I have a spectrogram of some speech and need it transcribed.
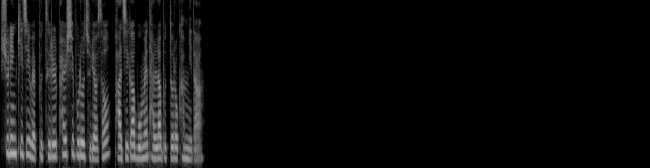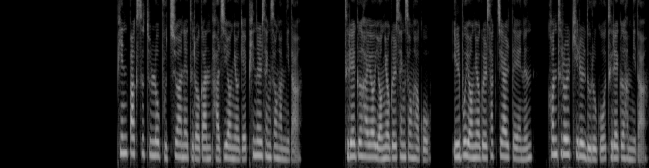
슈링키지 웨프트를 80으로 줄여서 바지가 몸에 달라붙도록 합니다. 핀 박스 툴로 부츠 안에 들어간 바지 영역에 핀을 생성합니다. 드래그하여 영역을 생성하고 일부 영역을 삭제할 때에는 컨트롤 키를 누르고 드래그합니다.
